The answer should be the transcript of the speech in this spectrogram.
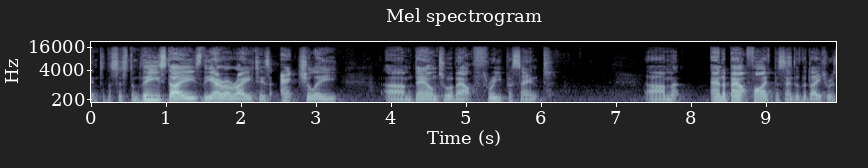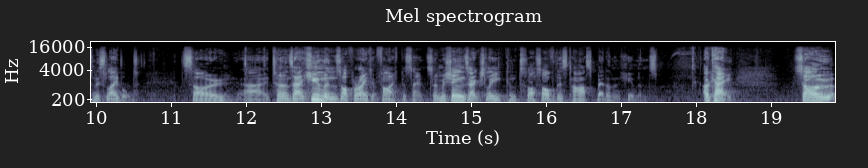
into the system. These days, the error rate is actually um, down to about 3%, um, and about 5% of the data is mislabeled. So uh, it turns out humans operate at 5%. So machines actually can solve this task better than humans. Okay, so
